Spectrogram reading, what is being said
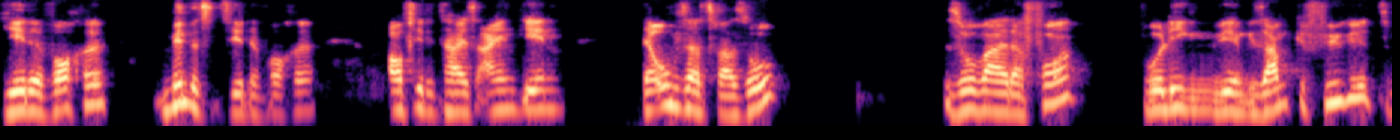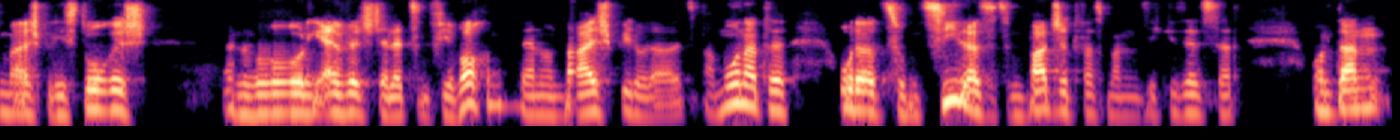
jede Woche, mindestens jede Woche, auf die Details eingehen. Der Umsatz war so, so war er davor. Wo liegen wir im Gesamtgefüge? Zum Beispiel historisch ein Rolling Average der letzten vier Wochen, wäre nur ein Beispiel oder jetzt ein paar Monate oder zum Ziel, also zum Budget, was man sich gesetzt hat. Und dann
